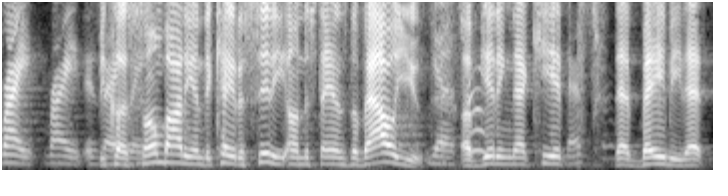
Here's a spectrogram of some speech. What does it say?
right, right, exactly. Because somebody in Decatur City understands the value Yes. of getting that kid, That's true. that baby, that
